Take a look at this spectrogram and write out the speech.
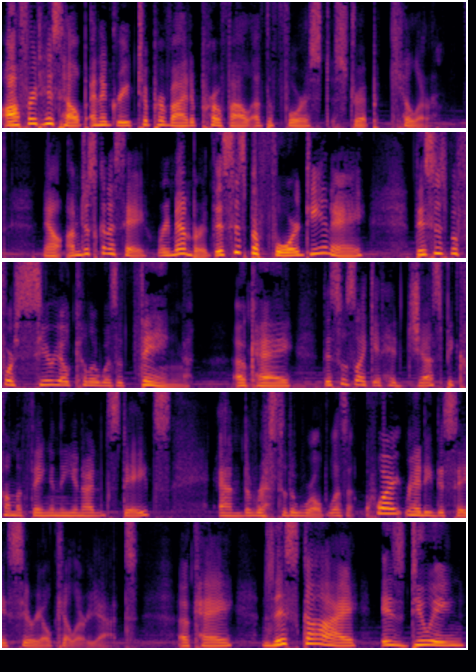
offered his help and agreed to provide a profile of the forest strip killer. Now, I'm just going to say, remember, this is before DNA. This is before serial killer was a thing. Okay? This was like it had just become a thing in the United States, and the rest of the world wasn't quite ready to say serial killer yet. Okay? This guy is doing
